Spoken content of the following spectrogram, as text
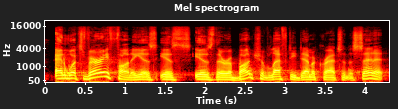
and what's very funny is, is, is there are a bunch of lefty Democrats in the Senate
